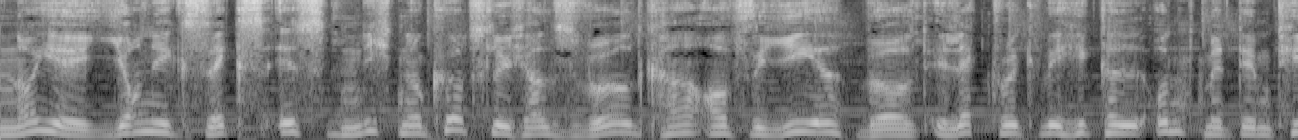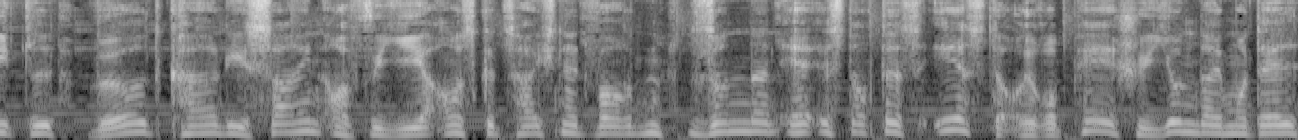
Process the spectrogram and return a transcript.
neue Ioniq 6 ist nicht nur kürzlich als World Car of the Year, World Electric Vehicle und mit dem Titel World Car Design of the Year ausgezeichnet worden, sondern er ist auch das erste europäische Hyundai-Modell,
